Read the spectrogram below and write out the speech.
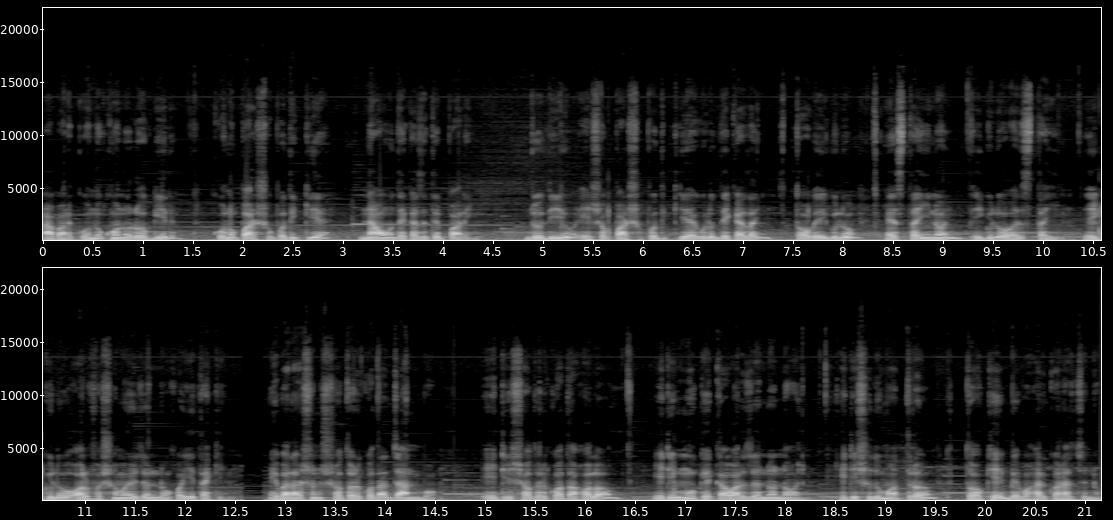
আবার কোনো কোনো রোগীর কোনো পার্শ্ব প্রতিক্রিয়া নাও দেখা যেতে পারে। যদিও এসব পার্শ্ব প্রতিক্রিয়াগুলো দেখা যায়, তবে এগুলো স্থায়ী নয়, এগুলো অস্থায়ী। এগুলো অল্প সময়ের জন্য হয়ে থাকে। এবার আসুন সতর্কতা জানব। এটির সতর্কতা হলো, এটি মুখে খাওয়ার জন্য নয়, এটি শুধুমাত্র ত্বকে ব্যবহার করার জন্য।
